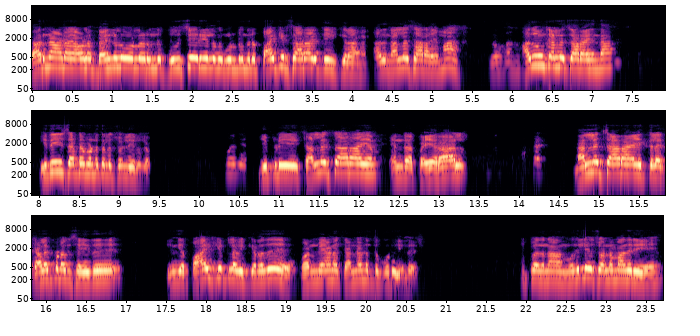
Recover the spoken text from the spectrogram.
கர்நாடகாவில் பெங்களூர்ல இருந்து புதுச்சேரியில இருந்து கொண்டு வந்து பாக்கெட் சாராயத்தை விற்கிறாங்க அது நல்ல சாராயமா? அதுவும் கள்ள சாராயம் தான் இதையும் சட்டமன்றத்துல சொல்லியிருக்கோம். இப்படி கள்ளச்சாராயம் என்ற பெயரால் நல்ல சாராயத்துல கலப்படம் செய்து இங்க பாக்கெட்ல விற்கிறது வன்மையான கண்டனத்துக்குரியது. இப்ப நான் முதலே சொன்ன மாதிரி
